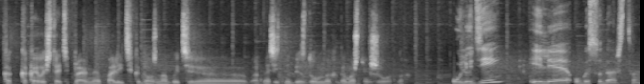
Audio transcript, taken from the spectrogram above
Как, какая вы считаете правильная политика должна быть э, относительно бездомных домашних животных? У людей или у государства?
